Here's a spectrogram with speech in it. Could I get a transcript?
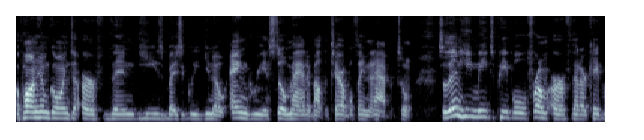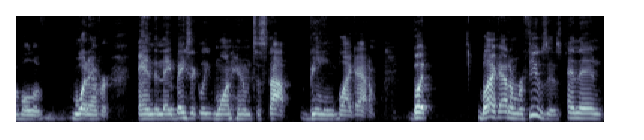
Upon him going to Earth, then he's basically, you know, angry and still mad about the terrible thing that happened to him. So then he meets people from Earth that are capable of whatever. And then they basically want him to stop being Black Adam. But Black Adam refuses and then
